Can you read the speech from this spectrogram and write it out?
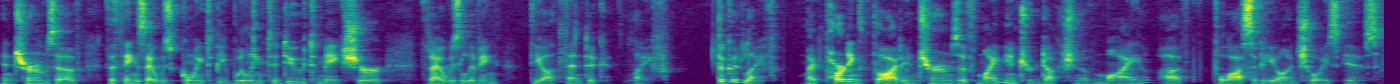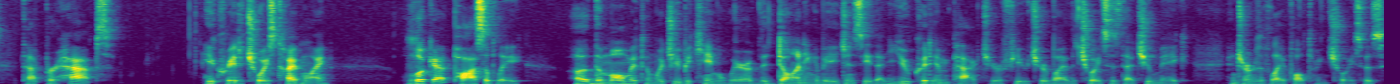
in terms of the things I was going to be willing to do to make sure that I was living the authentic life, the good life. My parting thought in terms of my introduction of my uh, philosophy on choice is that perhaps you create a choice timeline, look at possibly uh, the moment in which you became aware of the dawning of agency that you could impact your future by the choices that you make in terms of life altering choices.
